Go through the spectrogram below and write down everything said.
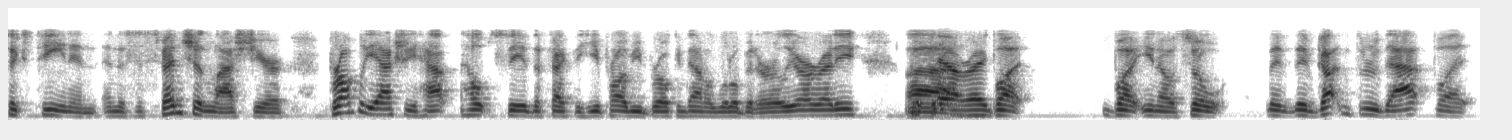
2016, and, and the suspension last year probably actually ha- helped save the fact that he'd probably be broken down a little bit earlier already. Uh, Yeah, right. But but you know so they've they've gotten through that, but.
